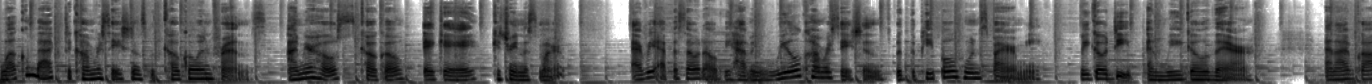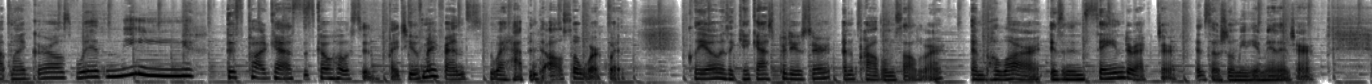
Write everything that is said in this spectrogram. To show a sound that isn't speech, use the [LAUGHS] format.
Welcome back to Conversations with Coco and Friends. I'm your host, Coco, aka Katrina Smart. Every episode, I will be having real conversations with the people who inspire me. We go deep and we go there. And I've got my girls with me. This podcast is co hosted by two of my friends who I happen to also work with. Cleo is a kick ass producer and a problem solver, and Pilar is an insane director and social media manager.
